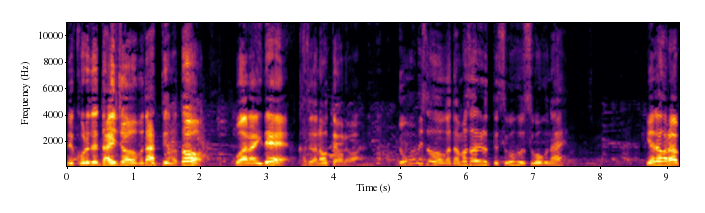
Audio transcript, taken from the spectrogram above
で、これで大丈夫だっていうのと、笑いで風邪が治ったよ俺は。脳みそが騙されるってすごくすごくない？いやだから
